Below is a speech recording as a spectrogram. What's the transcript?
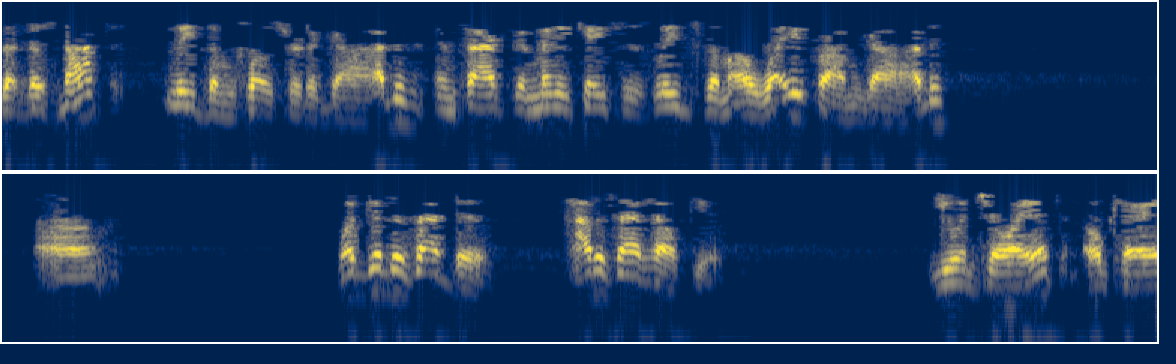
that does not lead them closer to God, in fact, in many cases leads them away from God, um, what good does that do? How does that help you? You enjoy it, okay,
